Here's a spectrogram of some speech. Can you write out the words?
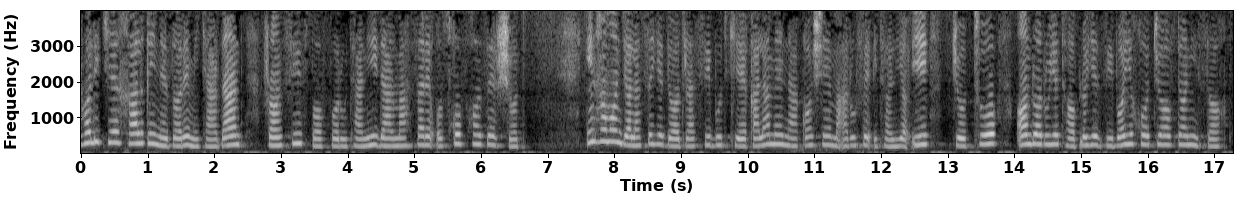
حالی که خلقی نظاره می کردند فرانسیس با فروتنی در محضر اسقف حاضر شد. این همان جلسه دادرسی بود که قلم نقاش معروف ایتالیایی جوتو آن را روی تابلوی زیبای خود جاودانی ساخت.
